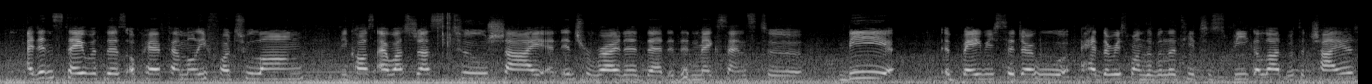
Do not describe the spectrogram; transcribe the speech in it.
I didn't stay with this au pair family for too long because I was just too shy and introverted that it didn't make sense to be a babysitter who had the responsibility to speak a lot with the child.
